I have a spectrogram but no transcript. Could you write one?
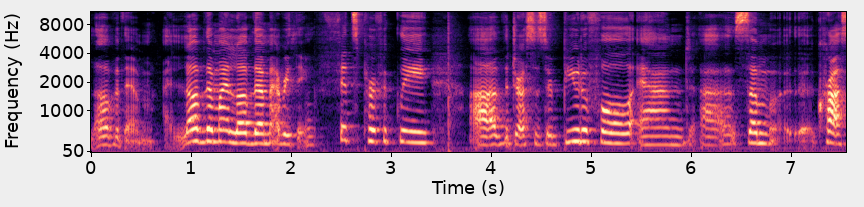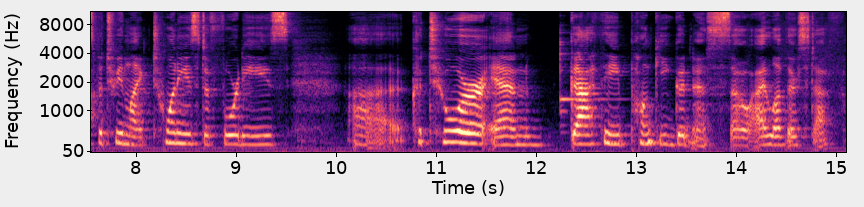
love them. I love them. I love them. Everything fits perfectly. Uh, the dresses are beautiful and uh, some cross between like 20s to 40s uh, couture and gothy, punky goodness. So I love their stuff.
